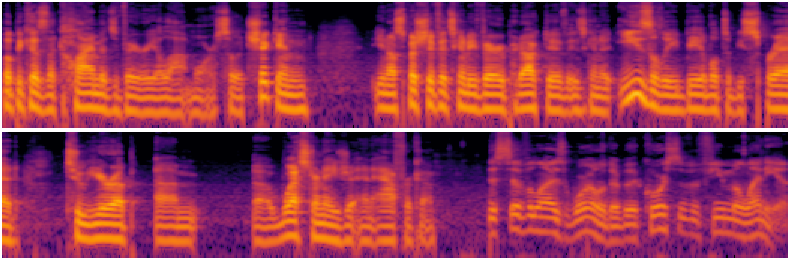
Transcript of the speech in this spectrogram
but because the climates vary a lot more. So a chicken, you know, especially if it's going to be very productive, is going to easily be able to be spread to Europe, um, uh, Western Asia, and Africa the civilized world over the course of a few millennia.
